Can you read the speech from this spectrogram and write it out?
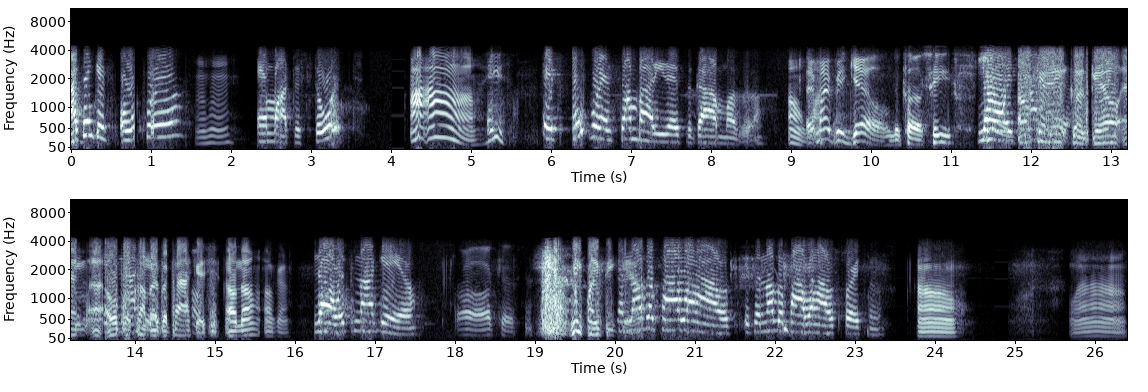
I think it's Oprah Mhm. and Martha Stewart. Uh uh He's It's Oprah and somebody that's the godmother. Oh It my might be Gail because he. No, it's not Okay, Gail. because Gail and uh, It's Oprah come Gail. as a package. Oh no, okay. No, it's not Gail. Oh, okay. it might be It's Gail. another powerhouse. It's another powerhouse person. Oh, wow,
